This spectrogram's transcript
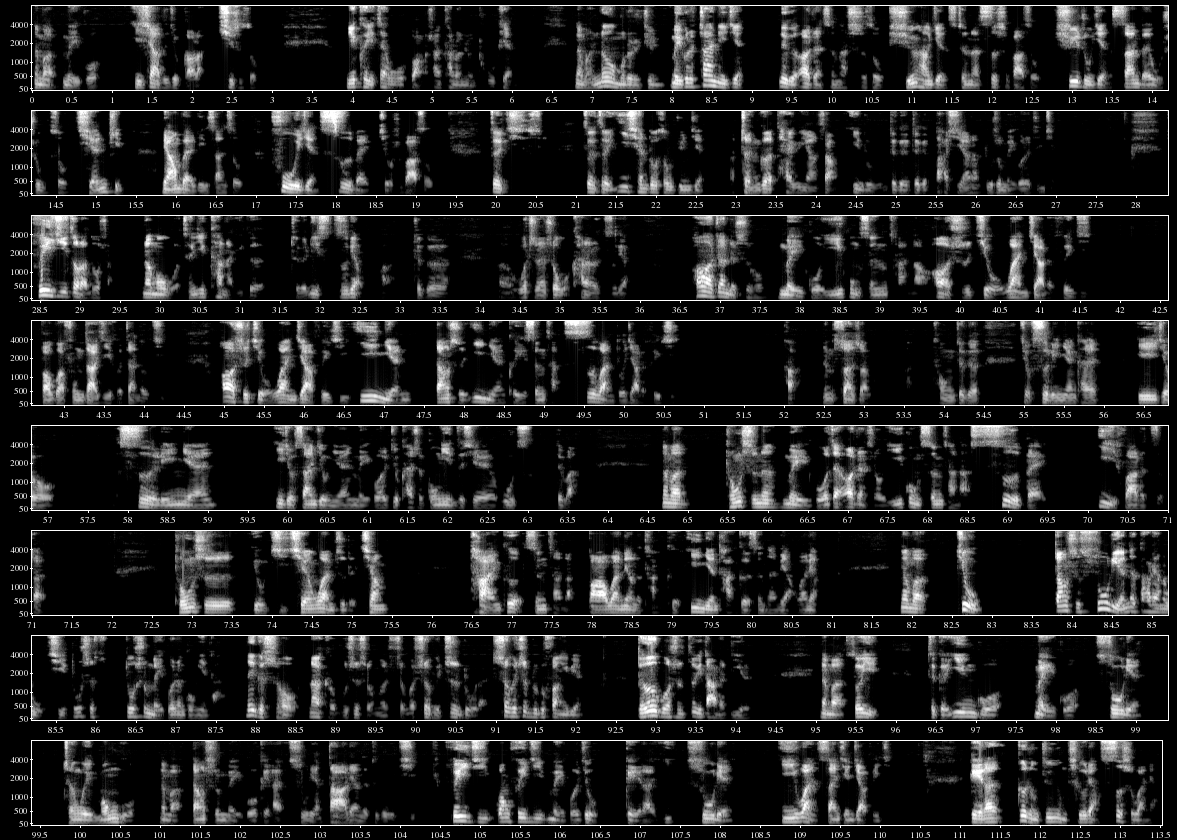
那么美国一下子就搞了七十艘，你可以在我网上看到那种图片。那么那么多的军，美国的战列舰，那个二战生产十艘，巡航舰生产四十八艘，驱逐舰三百五十五艘，潜艇两百零三艘，护卫舰四百九十八艘，这几这这一千多艘军舰，整个太平洋上、印度这个这个大西洋上都是美国的军舰。飞机造了多少？那么我曾经看了一个这个历史资料啊，这个呃，我只能说我看到的资料。二战的时候，美国一共生产了二十九万架的飞机，包括轰炸机和战斗机。二十九万架飞机，一年当时一年可以生产四万多架的飞机。好，那么算算，从这个九四零年开，一九四零年、一九三九年，美国就开始供应这些物资，对吧？那么。同时呢，美国在二战时候一共生产了四百亿发的子弹，同时有几千万支的枪，坦克生产了八万辆的坦克，一年坦克生产两万辆。那么，就当时苏联的大量的武器都是都是美国人供应的。那个时候，那可不是什么什么社会制度了，社会制度都放一边，德国是最大的敌人。那么，所以这个英国、美国、苏联成为盟国。那么，当时美国给了苏联大量的这个武器，飞机，光飞机，美国就给了一苏联一万三千架飞机，给了各种军用车辆四十万辆。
